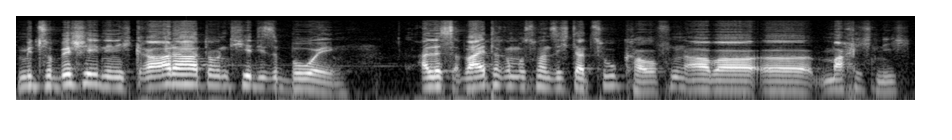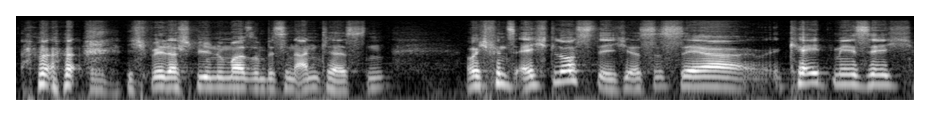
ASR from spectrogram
Mitsubishi, den ich gerade hatte und hier diese Boeing. Alles weitere muss man sich dazu kaufen, aber äh, mache ich nicht. ich will das Spiel nur mal so ein bisschen antesten. Aber ich finde es echt lustig. Es ist sehr Kate-mäßig.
